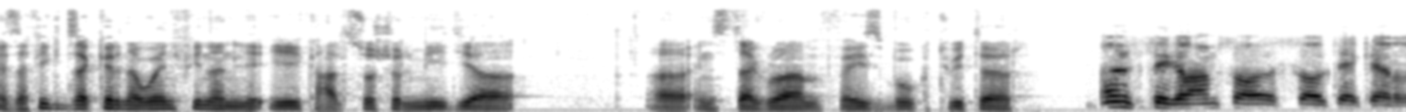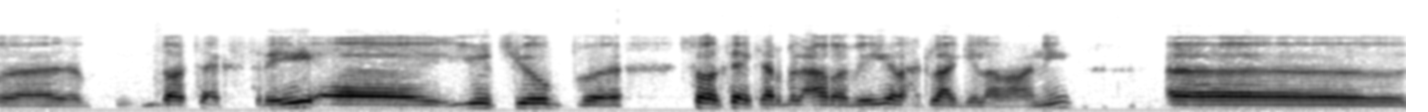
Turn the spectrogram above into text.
إذا فيك تذكرنا وين فينا نلاقيك؟ على ال social media انستغرام فيسبوك تويتر انستغرام سول تيكر dot X 3 يوتيوب سول تيكر بالعربي راح تلاقي الأغاني. آه،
